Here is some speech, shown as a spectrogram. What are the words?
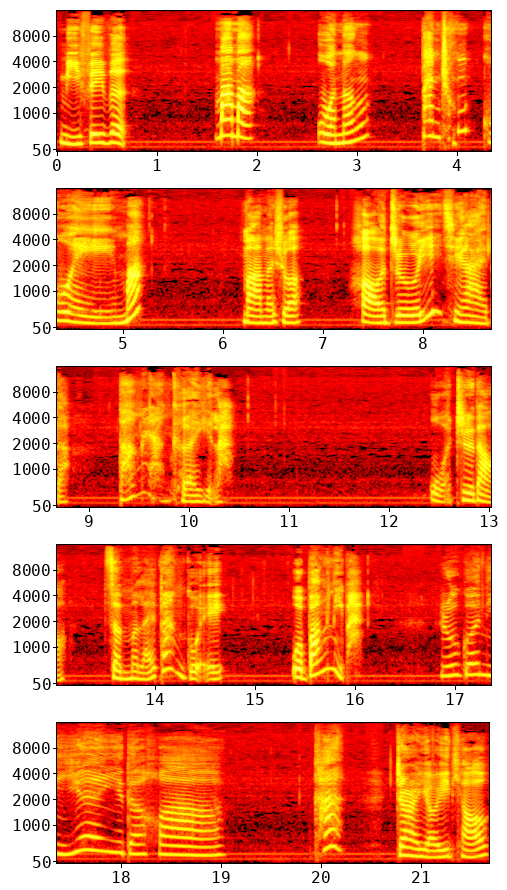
米菲问妈妈：“我能扮成鬼吗？”妈妈说。好主意，亲爱的，当然可以啦。我知道怎么来扮鬼，我帮你吧。如果你愿意的话，看，这儿有一条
